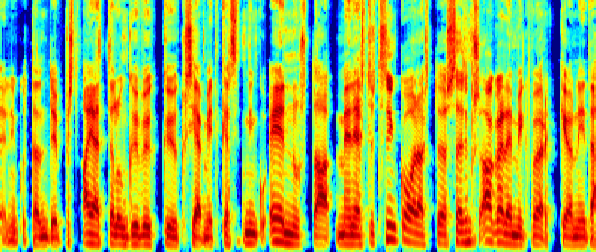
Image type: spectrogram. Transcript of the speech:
ja niin kuin tämän tyyppistä ajattelun kyvykkyyksiä, mitkä sitten niin ennustaa menestystä siinä koodaustyössä. Esimerkiksi Academic Work on niitä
